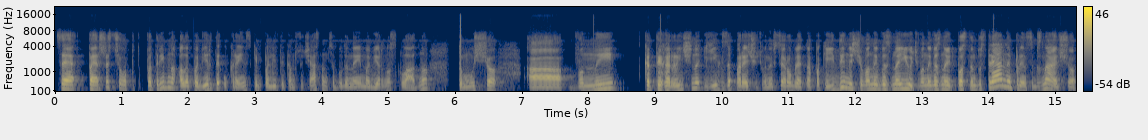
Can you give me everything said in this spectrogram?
це перше, з чого потрібно, але повірте, українським політикам сучасним це буде неймовірно складно, тому що а, вони категорично їх заперечують. Вони все роблять навпаки. Єдине, що вони визнають, вони визнають постіндустріальний принцип, знають, що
